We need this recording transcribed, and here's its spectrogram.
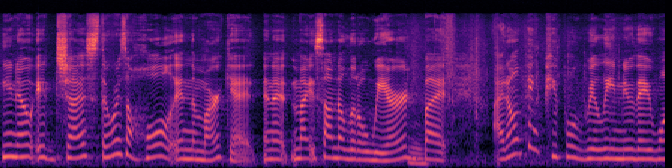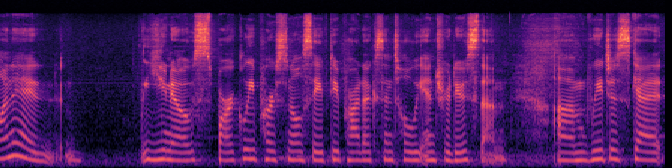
you know, it just, there was a hole in the market, and it might sound a little weird, Mm. but I don't think people really knew they wanted you know, sparkly personal safety products until we introduce them. Um, we just get,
